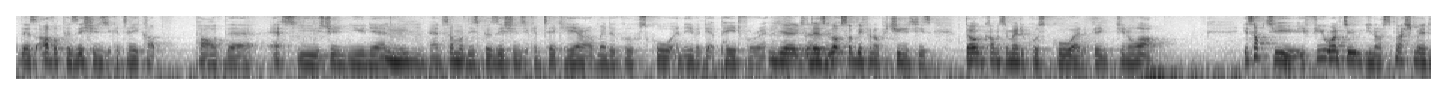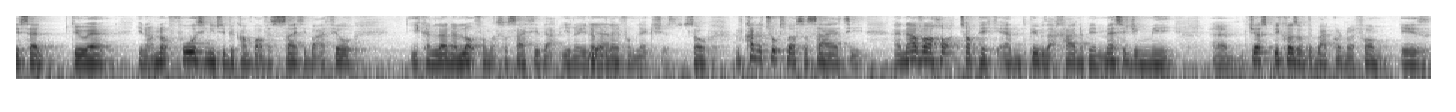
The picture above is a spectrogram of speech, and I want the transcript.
there's other positions you can take up, part of the SU student union, Mm, mm. and some of these positions you can take here at medical school and even get paid for it. Yeah, exactly. So there's lots of different opportunities. Don't come to medical school and think, you know what? It's up to you. If you want to, you know, smash medicine, do it. You know, I'm not forcing you to become part of a society, but I feel you can learn a lot from a society that you know you never Yeah. learn from lectures. So we've kind of talked about society. Another hot topic and people that kind of been messaging me um, just because of the background reform is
